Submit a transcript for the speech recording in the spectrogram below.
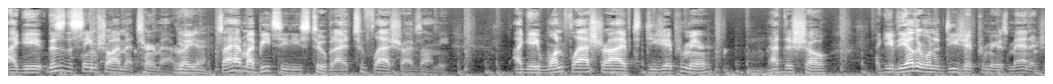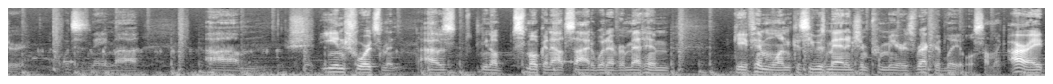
I gave this is the same show I met Term at, right? yeah. So I had my beat CDs too, but I had two flash drives on me. I gave one flash drive to DJ Premier at this show. I gave the other one to DJ Premier's manager. What's his name? Uh, um, shit, Ian Schwartzman. I was, you know, smoking outside, whatever. Met him, gave him one because he was managing Premier's record label. So I'm like, all right.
